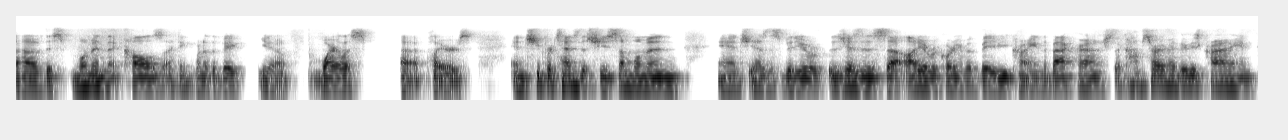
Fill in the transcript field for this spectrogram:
of this woman that calls, I think, one of the big you know wireless uh, players, and she pretends that she's some woman, and she has this video, she has this uh, audio recording of a baby crying in the background, and she's like, oh, "I'm sorry, my baby's crying," and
